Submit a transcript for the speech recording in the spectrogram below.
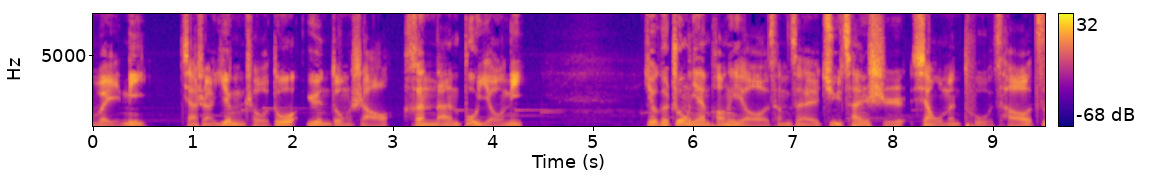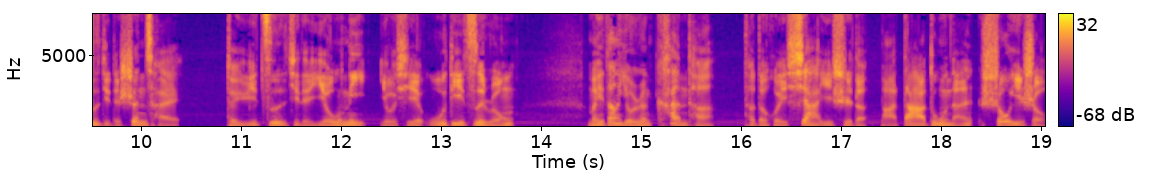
违逆，加上应酬多、运动少，很难不油腻。有个中年朋友曾在聚餐时向我们吐槽自己的身材，对于自己的油腻有些无地自容。每当有人看他，他都会下意识地把大肚腩收一收，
